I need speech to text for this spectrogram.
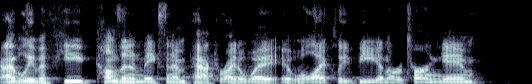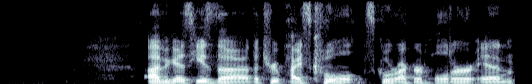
I believe if he comes in and makes an impact right away, it will likely be in the return game. Uh, because he's the the troop high school school record holder in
